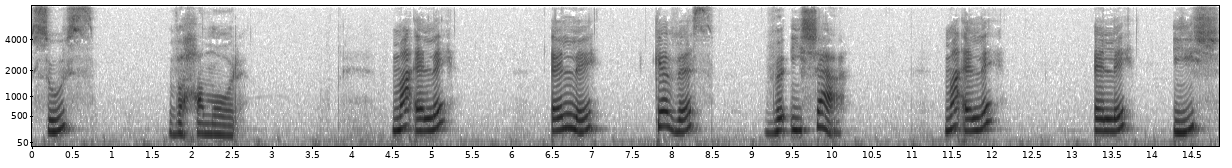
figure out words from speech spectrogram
סוס וחמור. מה אלה? אלה כבש ואישה. מה אלה? אלה איש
